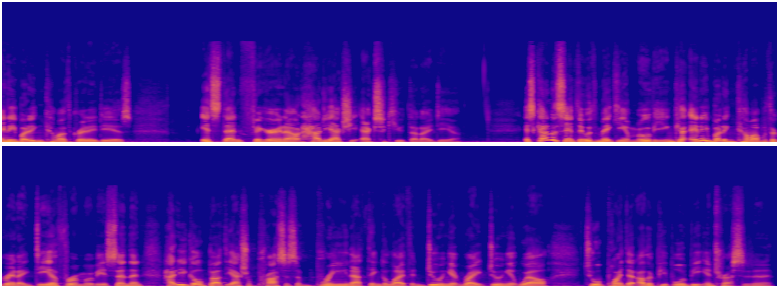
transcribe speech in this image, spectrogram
anybody can come up with great ideas. It's then figuring out how do you actually execute that idea. It's kind of the same thing with making a movie. Can, anybody can come up with a great idea for a movie. It's then, then how do you go about the actual process of bringing that thing to life and doing it right, doing it well to a point that other people would be interested in it?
